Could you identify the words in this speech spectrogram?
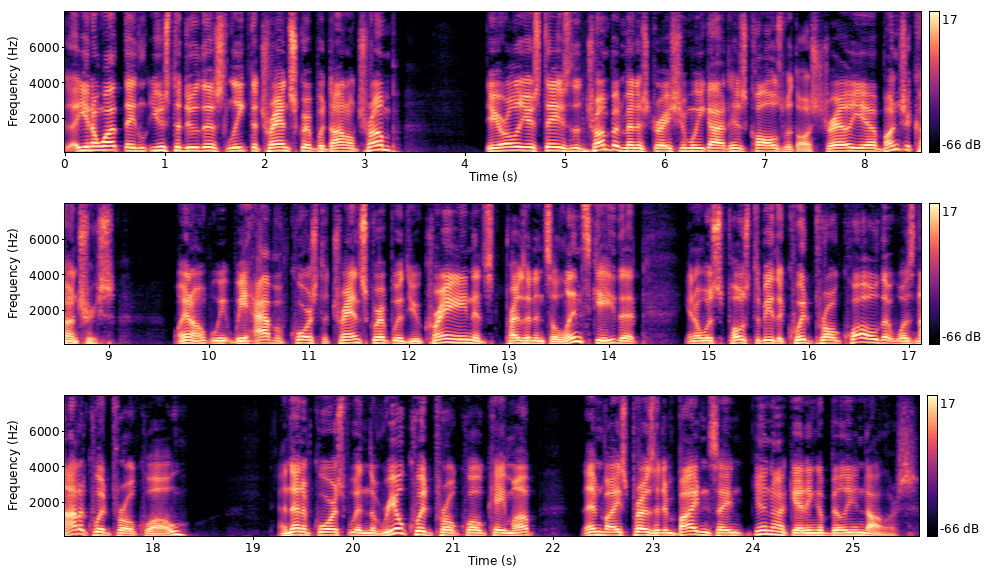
you know what? They used to do this, leak the transcript with Donald Trump. The earliest days of the Trump administration, we got his calls with Australia, a bunch of countries. Well, you know, we, we have, of course, the transcript with Ukraine. It's President Zelensky that, you know, was supposed to be the quid pro quo that was not a quid pro quo. And then, of course, when the real quid pro quo came up, then Vice President Biden saying, you're not getting a billion dollars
